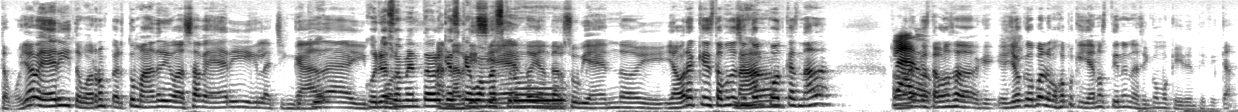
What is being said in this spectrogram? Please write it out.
Te voy a ver y te voy a romper tu madre y vas a ver y la chingada. Y, curiosamente, ahora que es Caguamas diciendo Crew- Y andar subiendo. Y, y ahora que estamos haciendo Nada. el podcast, nada. Claro. Ahora que estamos a- que- yo creo que a lo mejor porque ya nos tienen así como que identificados.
